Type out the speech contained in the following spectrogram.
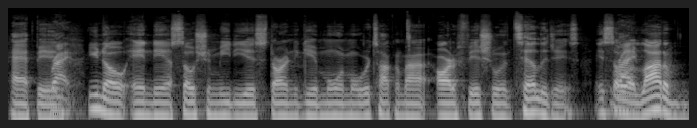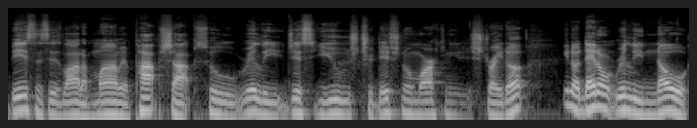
happened, Right. you know, and then social media is starting to get more and more. We're talking about artificial intelligence. And so Right. a lot of businesses, a lot of mom and pop shops who really just use traditional marketing straight up, you know, they don't really know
